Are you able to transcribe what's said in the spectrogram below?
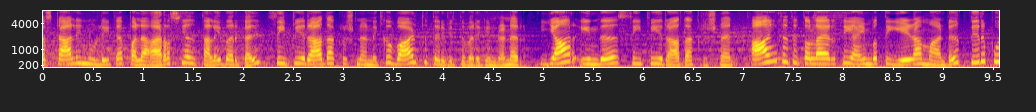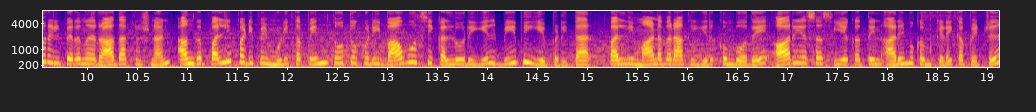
ஸ்டாலின் உள்ளிட்ட பல அரசியல் தலைவர்கள் சி. பி. ராதாகிருஷ்ணனுக்கு வாழ்த்து தெரிவித்து வருகின்றனர். யார் இந்த சி. பி. ராதாகிருஷ்ணன்? ஆயிரத்தி தொள்ளாயிரத்தி ஐம்பத்தி ஏழாம் ஆண்டு திருப்பூரில் பிறந்த ராதாகிருஷ்ணன் அங்கு பள்ளி படிப்பை முடித்த பின் தூத்துக்குடி வஉசி கல்லூரியில் பிபிஏ படித்தார். பள்ளி மாணவராக இருக்கும்போதே ஆர் எஸ் எஸ் இயக்கத்தின் அறிமுகம் கிடைக்கப்பெற்று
